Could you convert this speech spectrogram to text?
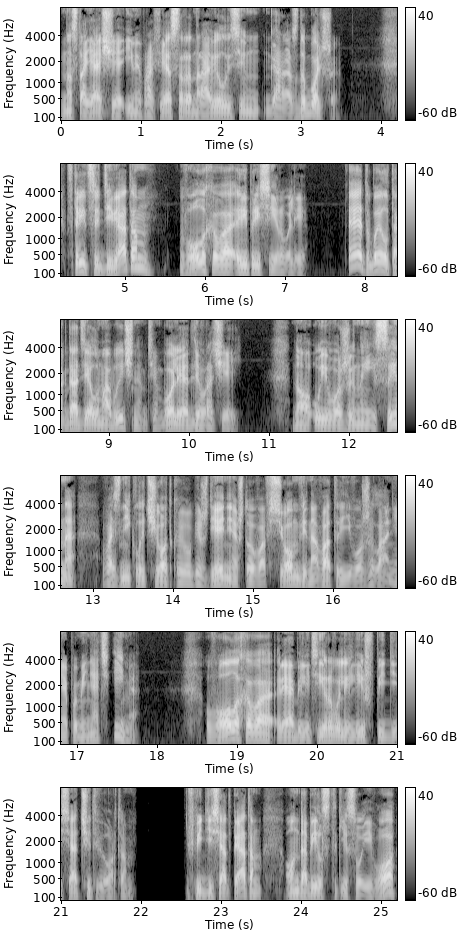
настоящее имя профессора нравилось им гораздо больше. В 39-м Волохова репрессировали. Это было тогда делом обычным, тем более для врачей. Но у его жены и сына возникло четкое убеждение, что во всем виновато его желание поменять имя. Волохова реабилитировали лишь в 54-м. В 55-м он добился-таки своего,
